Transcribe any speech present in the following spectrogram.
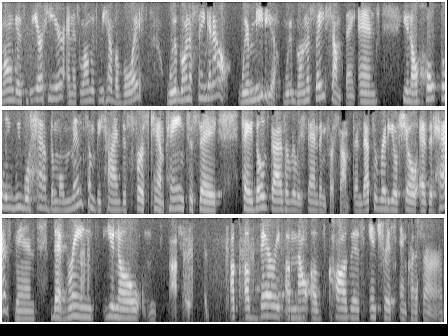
long as we are here and as long as we have a voice, we're going to sing it out. We're media. We're going to say something. And you know, hopefully we will have the momentum behind this first campaign to say, hey, those guys are really standing for something. That's a radio show, as it has been, that brings, you know, a, a varied amount of causes, interests, and concerns.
